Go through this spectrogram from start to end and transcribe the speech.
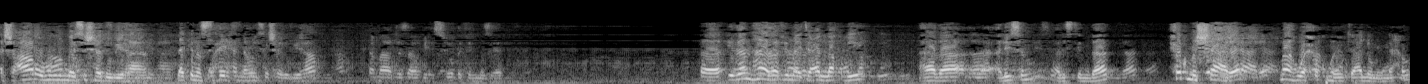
أشعارهم مما يستشهد بها لكن الصحيح أنه يستشهد بها. كما جزاه به السيوطي في المزهر آه إذا هذا فيما يتعلق بهذا الاسم الاستمداد حكم الشارع ما هو حكم تعلم النحو؟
